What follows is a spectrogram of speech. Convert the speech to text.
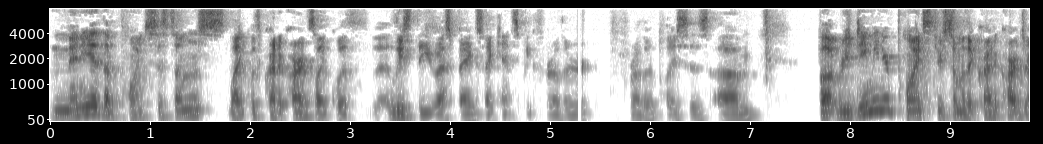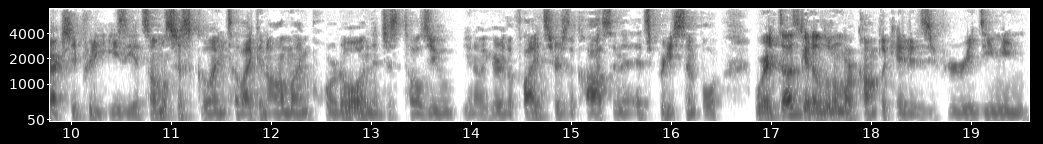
many of the point systems, like with credit cards, like with at least the U.S. banks, I can't speak for other for other places. Um, but redeeming your points through some of the credit cards are actually pretty easy. It's almost just going to like an online portal and it just tells you, you know, here are the flights, here's the cost, and it's pretty simple. Where it does get a little more complicated is if you're redeeming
